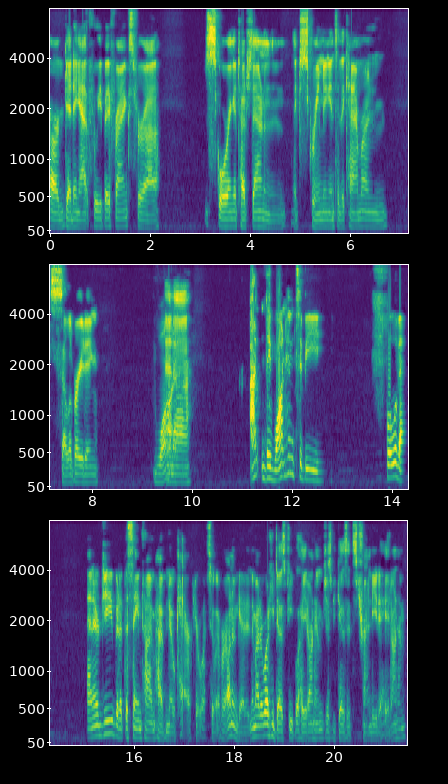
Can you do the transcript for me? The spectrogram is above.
are getting at Felipe Franks for uh, scoring a touchdown and like screaming into the camera and celebrating. Why? And uh, I, they want him to be full of energy, but at the same time have no character whatsoever. I don't get it. No matter what he does, people hate on him just because it's trendy to hate on him.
